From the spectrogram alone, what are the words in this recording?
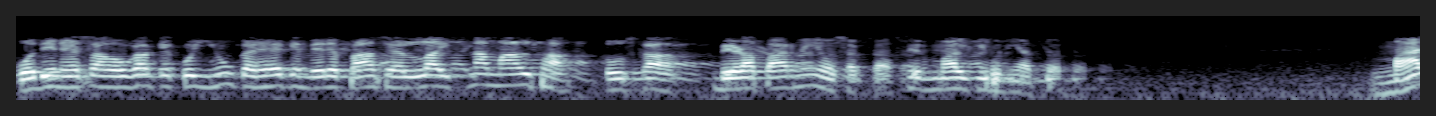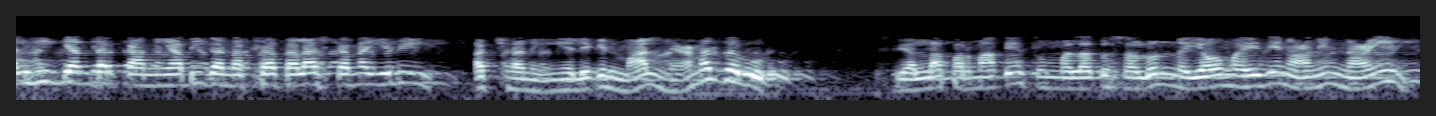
وہ دن ایسا ہوگا کہ کوئی یوں کہے کہ میرے پاس اللہ اتنا مال تھا تو اس کا بیڑا پار نہیں ہو سکتا، صرف مال کی بنیاد پر۔ مال ہی کے اندر کامیابی کا نقشہ تلاش کرنا یہ بھی اچھا نہیں ہے، لیکن مال نعمت ضرور ہے۔ اس لیے اللہ فرماتے ہیں تم ملسل یوم دن عن نعیم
